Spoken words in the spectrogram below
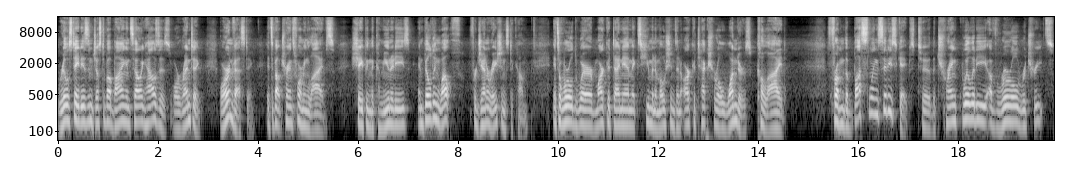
Real estate isn't just about buying and selling houses, or renting, or investing, it's about transforming lives shaping the communities, and building wealth for generations to come. It's a world where market dynamics, human emotions, and architectural wonders collide. From the bustling cityscapes to the tranquility of rural retreats,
